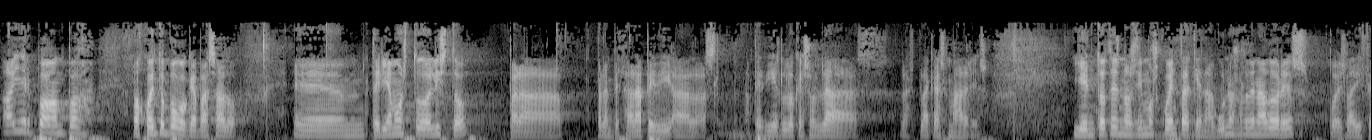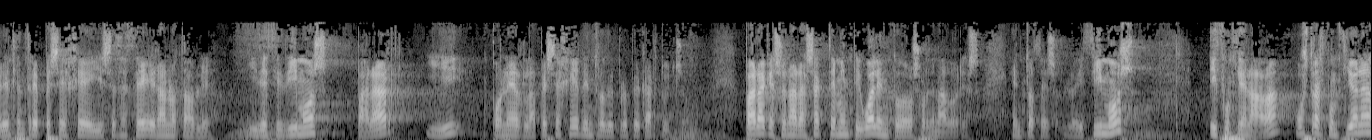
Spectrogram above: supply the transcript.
ay, el Pampa. Os cuento un poco qué ha pasado. Eh, teníamos todo listo para, para empezar a pedir, a, pedir lo que son las, las placas madres. Y entonces nos dimos cuenta que en algunos ordenadores, pues la diferencia entre PSG y SCC era notable. Y decidimos parar y poner la PSG dentro del propio cartucho para que sonara exactamente igual en todos los ordenadores. Entonces lo hicimos y funcionaba. Ostras, funciona,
